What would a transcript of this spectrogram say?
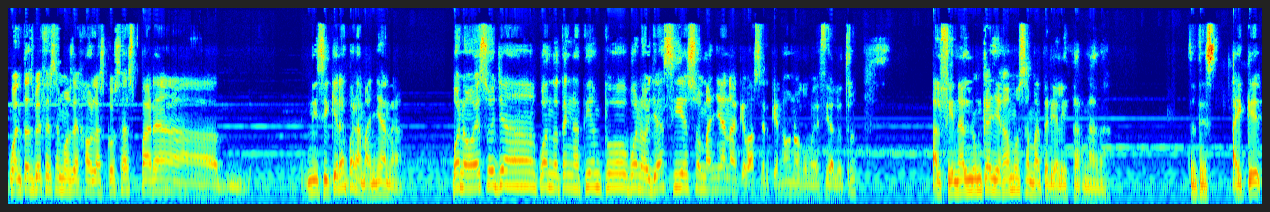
¿cuántas veces hemos dejado las cosas para... ni siquiera para mañana? Bueno, eso ya cuando tenga tiempo, bueno, ya sí eso mañana, que va a ser que no, ¿no? Como decía el otro al final nunca llegamos a materializar nada. Entonces hay que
